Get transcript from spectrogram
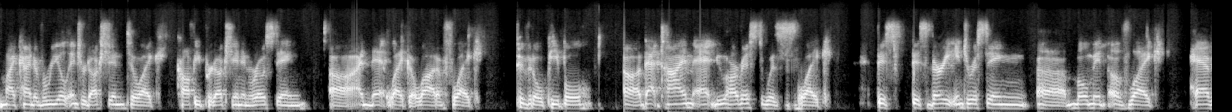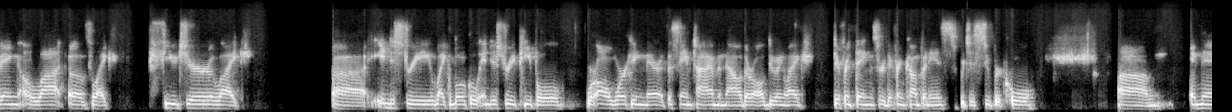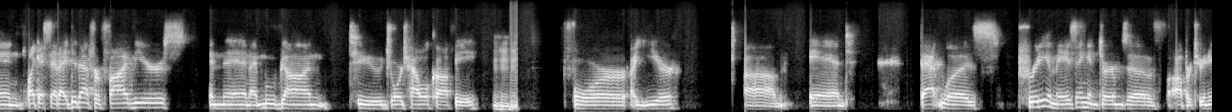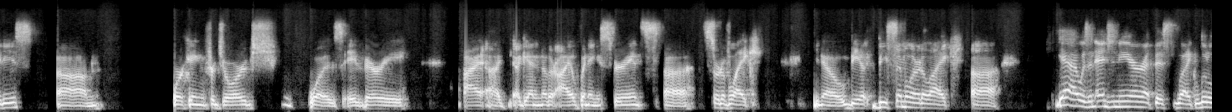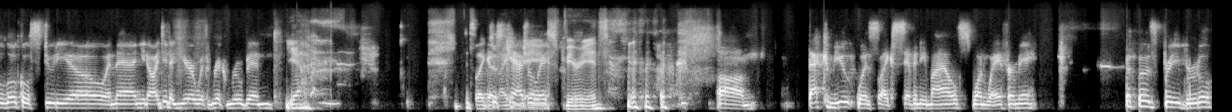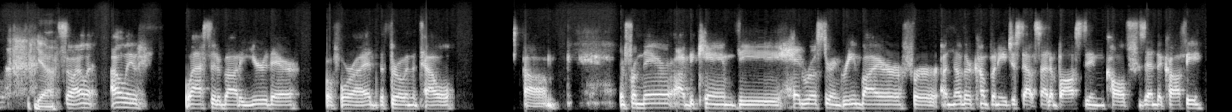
my kind of real introduction to like coffee production and roasting, uh, I met like a lot of like pivotal people. Uh, that time at New Harvest was mm-hmm. like this this very interesting uh, moment of like having a lot of like future like uh, industry like local industry people were all working there at the same time and now they're all doing like different things for different companies, which is super cool. Um, and then, like I said, I did that for five years, and then I moved on to George Howell Coffee mm-hmm. for a year, um, and that was pretty amazing in terms of opportunities. Um, working for George was a very I, I, again another eye-opening experience. Uh, sort of like you know, be be similar to like uh, yeah, I was an engineer at this like little local studio, and then you know I did a year with Rick Rubin. Yeah. it's like a Just casually. experience. Um, that commute was like 70 miles one way for me. it was pretty brutal. yeah. So I only, I only lasted about a year there before I had to throw in the towel. Um, and from there, I became the head roaster and green buyer for another company just outside of Boston called Fazenda Coffee.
